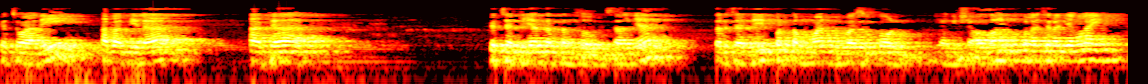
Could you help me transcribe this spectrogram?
kecuali apabila ada kejadian tertentu. Misalnya terjadi pertemuan dua sukun yang insya Allah itu pelajaran yang lain.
